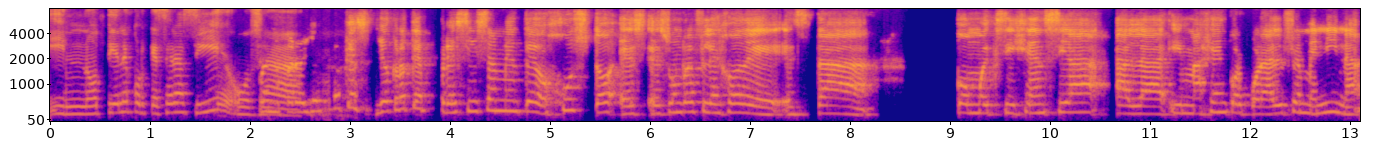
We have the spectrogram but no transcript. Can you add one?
y no tiene por qué ser así, o sea. Bueno, pero yo creo que yo creo que precisamente o justo es, es un reflejo de esta como exigencia a la imagen corporal femenina,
